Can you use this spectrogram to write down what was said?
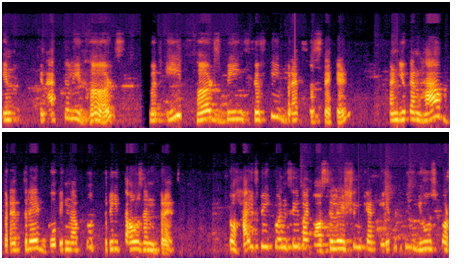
in in actually hertz with each hertz being 50 breaths a second and you can have breath rate going up to 3000 breaths. So high frequency by oscillation can either be used for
